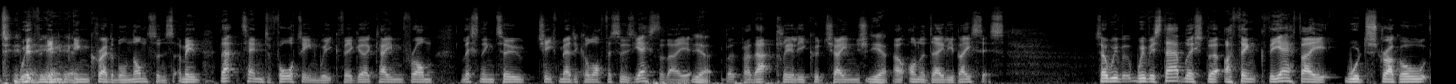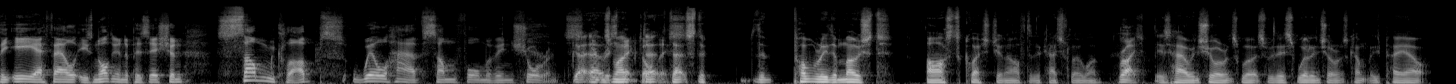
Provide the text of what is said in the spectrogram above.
just? with Yeah, in, yeah. incredible nonsense. I mean, that 10 to 14 week figure came from listening to chief medical officers yesterday, Yeah. but, but that clearly could change uh, on a daily basis. So we've we've established that I think the FA would struggle. The EFL is not in a position. Some clubs will have some form of insurance That- in that was my- respect of this. That's the, the probably the most asked question after the cash flow one. right. Is how insurance works with this. Will insurance companies pay out?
